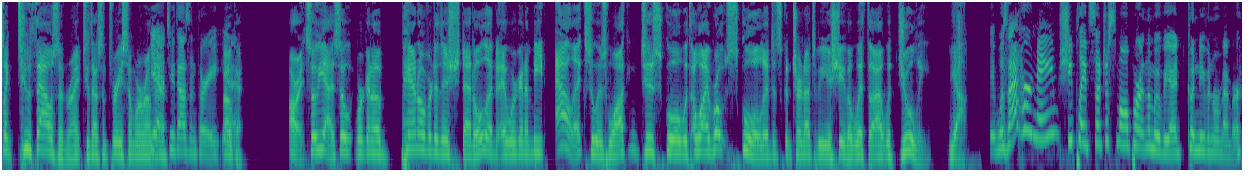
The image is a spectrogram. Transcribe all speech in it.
like 2000, right? 2003, somewhere around yeah, there? 2003. Yeah. Okay. All right. So, yeah. So, we're going to pan over to this shtetl and, and we're going to meet Alex, who is walking to school with, oh, I wrote school and it's going to turn out to be yeshiva with, uh, with Julie. yeah. Was that her name? She played such a small part in the movie, I couldn't even remember.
